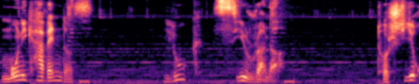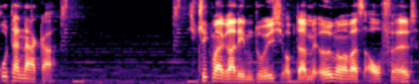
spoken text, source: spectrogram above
Monika Wenders. Luke Searunner. Toshiro Tanaka. Ich klicke mal gerade eben durch, ob da mir irgendwann mal was auffällt.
